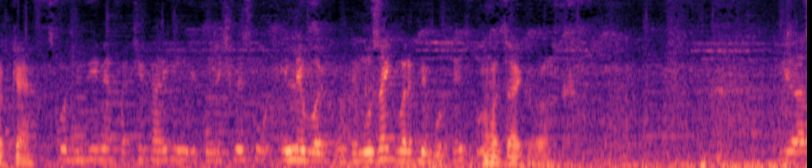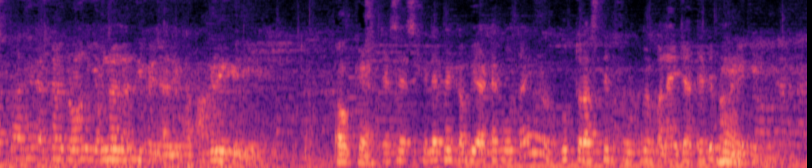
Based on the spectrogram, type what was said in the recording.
ओके इसको हिंदी में फच्चीकारी इंग्लिश में इसको इनले वर्क बोलते हैं मोजाइक वर्क भी बोलते हैं। मोजाइक वर्क ये रास्ता है अंडरग्राउंड यमुना नदी पे जाने का भागने के लिए। ओके जैसे इस किले पे कभी अटैक होता है ना गुप्त रास्ते फोर्ट में बनाए जाते थे भागने के लिए।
